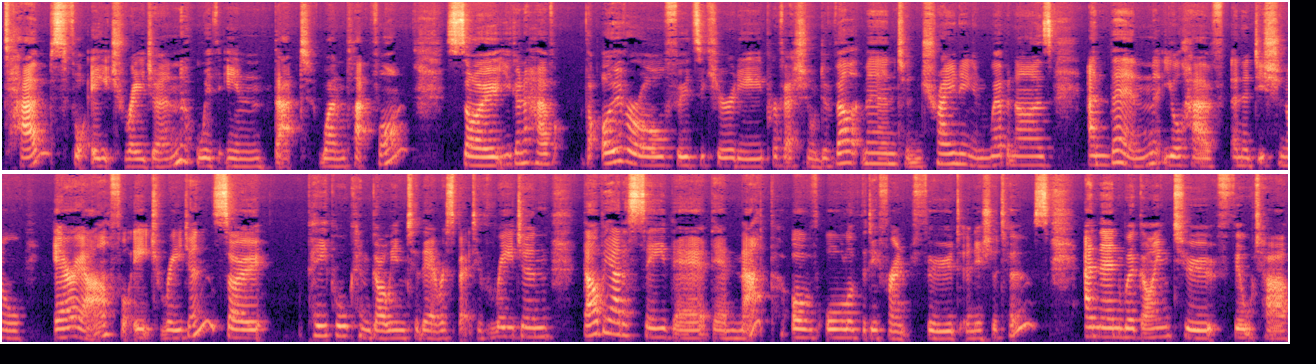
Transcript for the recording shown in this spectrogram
tabs for each region within that one platform. So you're going to have the overall food security professional development and training and webinars, and then you'll have an additional area for each region. So people can go into their respective region. They'll be able to see their, their map of all of the different food initiatives. And then we're going to filter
